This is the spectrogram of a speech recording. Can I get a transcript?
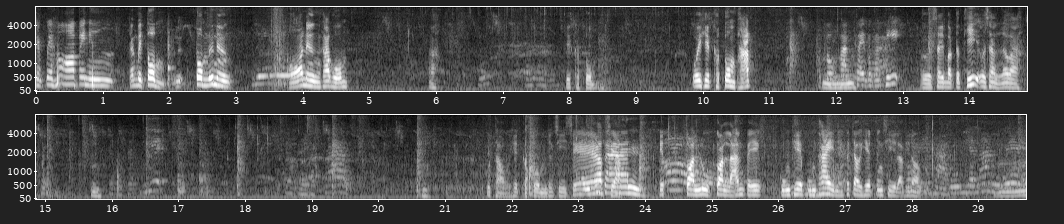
จะไปห่อไปหนึ่งจังไปต้มหรือต้มหรือหนึ่ง อ๋อหนึ่งครับผมอะเฮ็ดข้าวต้ม โอ้ยเฮ็ดข้าวต้มผัด ต้องผัดใส่ปกติเออใส่บักกะทิว่าสั่นแล้วว่ะอืมผู้เฒ่าเฮ็ดข้าวต้มจังซี่แซ่บแซ่บกันเฮ็ดตอนลูกตอนหลานไปกรุงเทพกรุงไทยนี่เขาเจ้าเฮ็ดจังซี่ล่ะพี่น้องอืม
